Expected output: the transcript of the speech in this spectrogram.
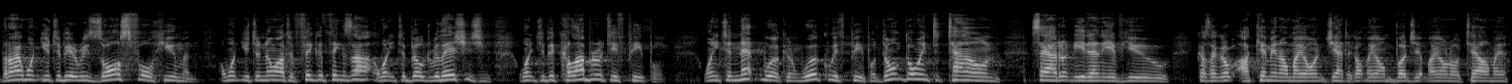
that I want you to be a resourceful human. I want you to know how to figure things out. I want you to build relationships. I want you to be collaborative people. I want you to network and work with people. Don't go into town, say, I don't need any of you, because I, I came in on my own jet, I got my own budget, my own hotel, my, and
